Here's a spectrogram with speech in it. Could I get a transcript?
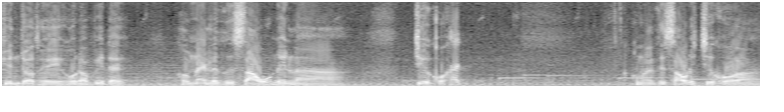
chuyên cho thuê hồ đạp vịt đây. Hôm nay là thứ sáu nên là chưa có khách. Hôm nay thứ sáu thì chưa có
